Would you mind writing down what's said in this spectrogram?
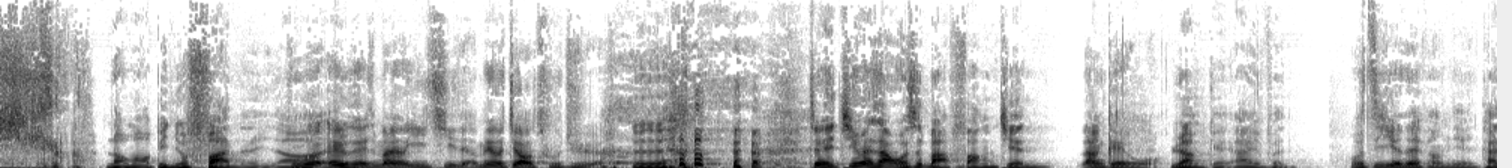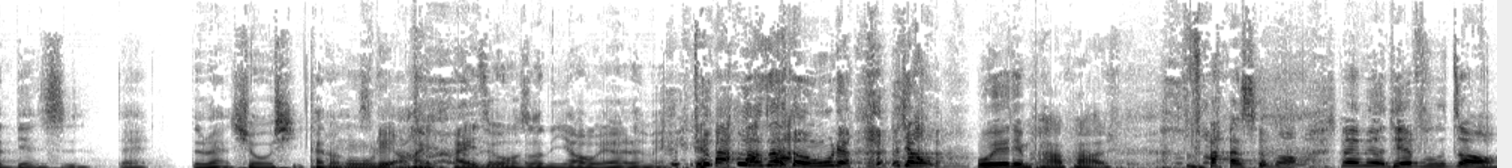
老毛病就犯了，你知道吗？不过就 Eric 也是蛮有义气的，没有叫我出去，啊，对对 对，基本上我是把房间让给我，让给 Ivan 我自己人在房间。看电视，对对不对？休息看，很无聊还还一直问我说你要回来了没？我真的很无聊，而且我我有点怕怕的。怕什么？他又没有贴符咒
